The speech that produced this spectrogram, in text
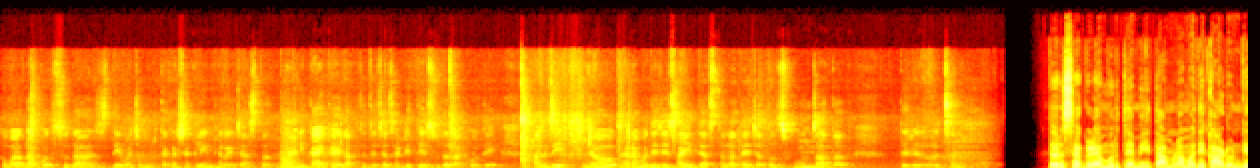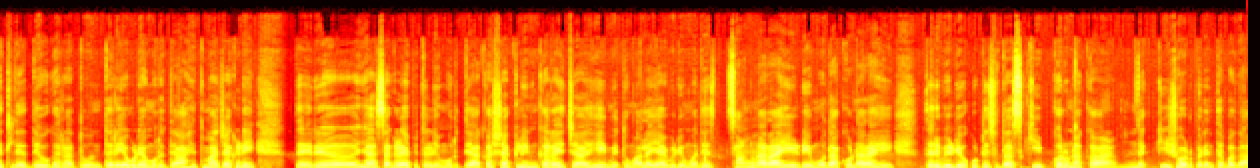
तुम्हाला दाखवतसुद्धा आज देवाच्या मूर्त्या कशा क्लीन करायच्या असतात आणि काय काय लागतं त्याच्यासाठी ते सुद्धा दाखवते. अगदी घरामध्ये जे साहित्य असतं ना त्याच्यातच होऊन जातात. तर चला. तर सगळ्या मूर्त्या मी तांबडामध्ये काढून घेतल्या देवघरातून. तर एवढ्या मूर्त्या आहेत माझ्याकडे. तर ह्या सगळ्या पितळी मूर्त्या कशा क्लीन करायच्या हे मी तुम्हाला या व्हिडिओमध्ये सांगणार आहे डेमो दाखवणार आहे. तर व्हिडिओ कुठेसुद्धा स्किप करू नका. नक्की शेवटपर्यंत बघा.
